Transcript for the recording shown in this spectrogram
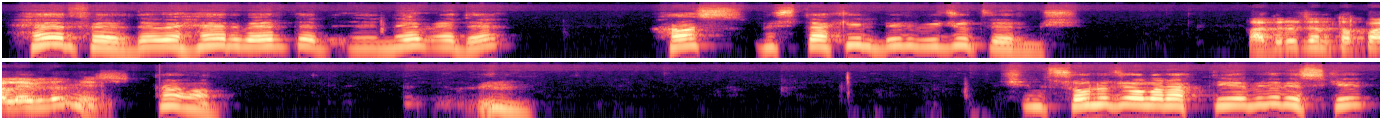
her ferde ve her verde e, nev'ede has, müstakil bir vücut vermiş. Kadir Hocam toparlayabilir miyiz? Tamam. Şimdi sonucu olarak diyebiliriz ki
